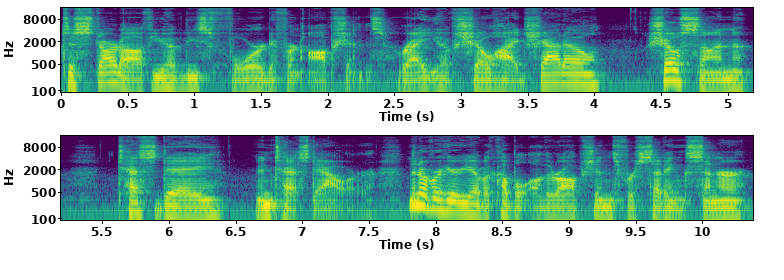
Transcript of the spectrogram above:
to start off, you have these four different options, right? You have show hide shadow, show sun, test day, and test hour. Then over here you have a couple other options for setting center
